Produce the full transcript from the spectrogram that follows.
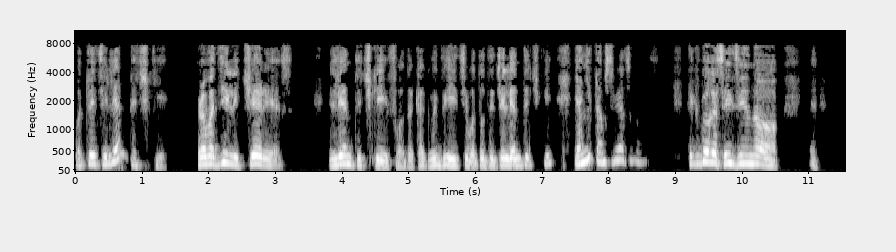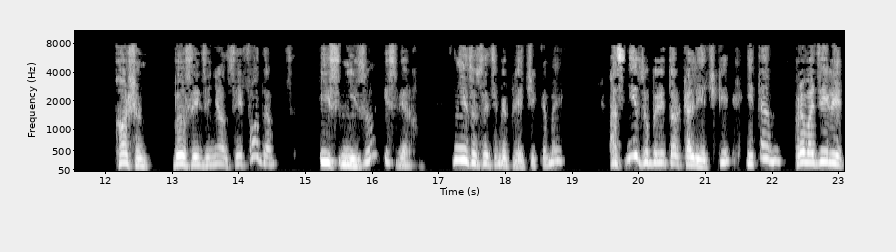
вот эти ленточки проводили через ленточки Ифода, как вы видите, вот тут эти ленточки, и они там связывались. Так было соединено Хошин был соединен с эфодом и снизу, и сверху. Снизу с этими плечиками, а снизу были только колечки, и там проводили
